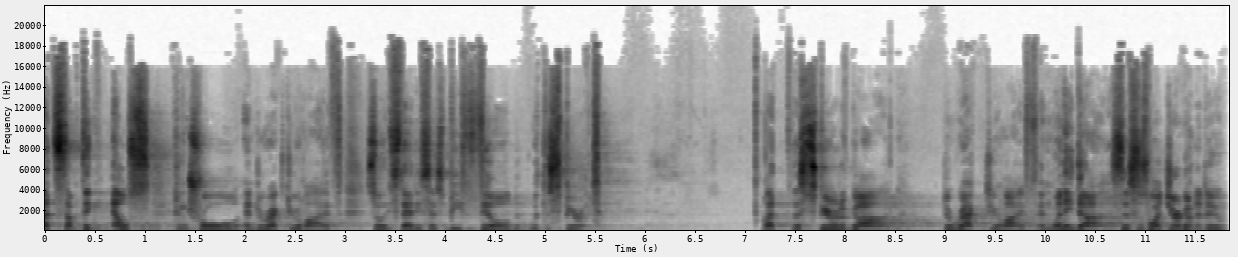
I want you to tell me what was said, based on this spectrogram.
let something else control and direct your life. So instead, he says, be filled with the Spirit. Let the Spirit of God direct your life. And when he does, this is what you're going to do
